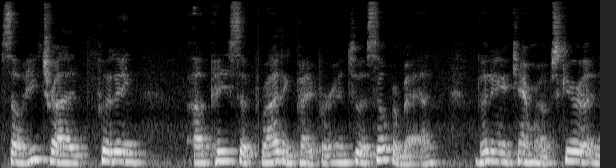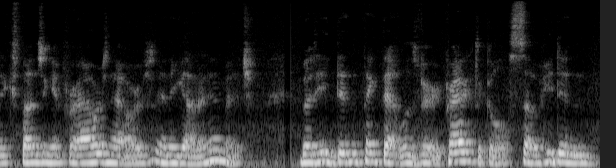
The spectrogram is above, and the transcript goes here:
So he tried putting a piece of writing paper into a silver bath, putting a camera obscura and exposing it for hours and hours, and he got an image. But he didn't think that was very practical, so he didn't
